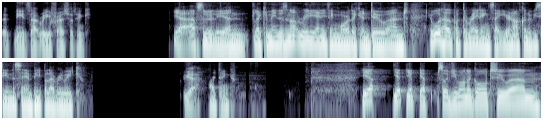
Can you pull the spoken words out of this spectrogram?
it needs that refresh, I think. Yeah, absolutely. And like, I mean, there's not really anything more they can do. And it would help with the ratings that you're not going to be seeing the same people every week, Yeah. I think. Yep, yep, yep, yep. So do you want to go to um,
